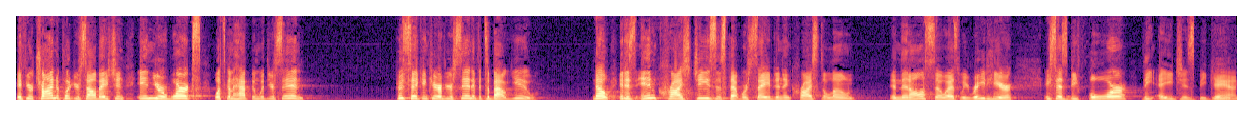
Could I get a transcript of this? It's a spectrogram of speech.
If you're trying to put your salvation in your works, what's going to happen with your sin? Who's taking care of your sin if it's about you? No, it is in Christ Jesus that we're saved and in Christ alone. And then also, as we read here, he says, before the ages began.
